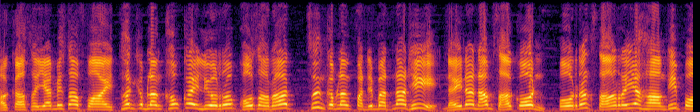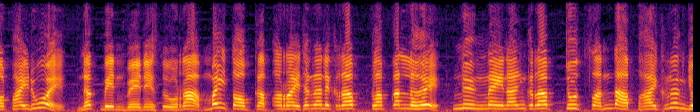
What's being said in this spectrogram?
อากาศยานไม่ทราบฝ่าย ท่านกำลังเข้าใกล้เรือรบของสหรัฐ ซึ่งกำลังปฏิบัติหน้าที่ในหน้าน้ำสากล โปรดรักษาระยะห่างที่ปลอดภัยด้วย นักบินเวเนซุเอลาไม่ตอบกลับอะไรทั้งนั้นนะครับ กลับกันเลยหนึ่งในนั้นครับ จุดสันดาบท้ายเครื่องย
